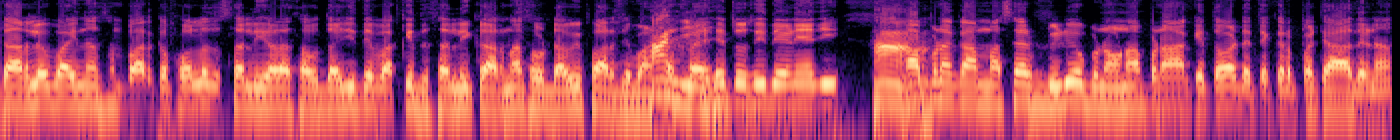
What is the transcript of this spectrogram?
ਕਰ ਲਿਓ ਬਾਈ ਨਾਲ ਸੰਪਰਕ ਫੁੱਲ ਤਸੱਲੀ ਵਾਲਾ ਸੌਦਾ ਜੀ ਤੇ ਬਾਕੀ ਤਸੱਲੀ ਕਰਨਾ ਤੁਹਾਡਾ ਵੀ ਫਰਜ਼ ਬਣਦਾ। ਪੈਸੇ ਤੁਸੀਂ ਦੇਣੇ ਆ ਜੀ। ਆਪਣਾ ਕੰਮ ਆ ਸਿਰਫ ਵੀਡੀਓ ਬਣਾਉਣਾ ਬਣਾ ਕੇ ਤੁਹਾਡੇ ਤੱਕ ਪਹੁੰਚਾ ਦੇਣਾ।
